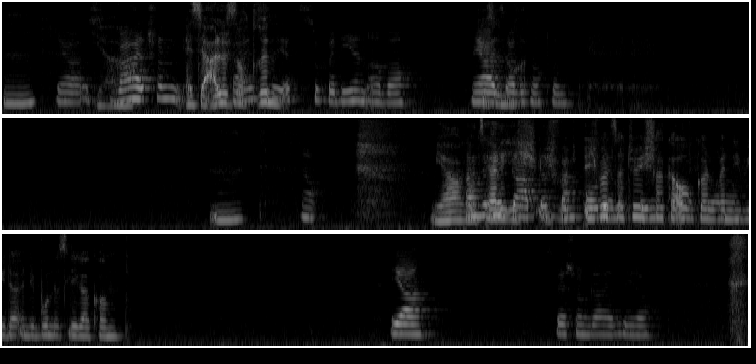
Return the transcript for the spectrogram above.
Mhm. Ja, es Ja. war halt schon. Ist ja alles noch drin. jetzt zu verlieren, aber. Ist Ja, ist, noch- alles noch drin. Mhm. Ja. Ja, ganz ehrlich, ich, gehabt, ich würde ich würd's und natürlich Schalke auch gönnen, wenn die wieder in die Bundesliga kommen. Ja. Wäre schon geil wieder.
